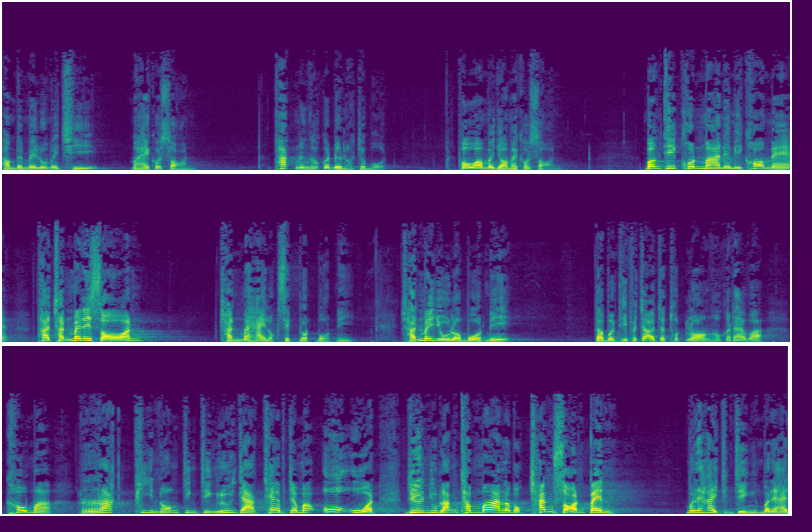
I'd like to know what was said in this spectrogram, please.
ทำเป็นไม่รู้ไม่ชี้ ไม่ให้เขาสอน พักหนึ่งเขาก็เดินออกจากโบสถ์เพราะว่าไม่ยอมให้เขาสอน บางทีคนมาเนี่ยมีข้อแม้ ถ้าฉันไม่ได้สอน ฉันไม่ให้หรอกสิบรถโบสถ์นี้ ฉันไม่อยู่หรอกโบสถ์นี้ แต่บางทีพระเจ้าอาจจะทดลองเขาก็ได้ว่าเขามารักพี่น้องจริง ๆ หรืออยากแทบจะมาโอ้อวด ยืนอยู่หลังธรรมาแล้วบอกฉันสอนเป็น ไม่ได้ให้จริง ๆ ไม่ได้ให้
